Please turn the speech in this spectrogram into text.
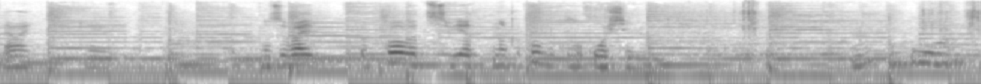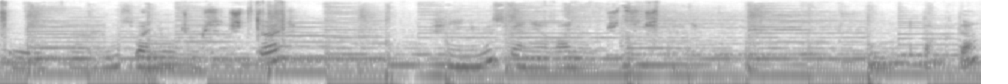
Давай. Называй какого цвета, на какую букву осень? О, правильно. Мы с Ваней учимся читать. Точнее, не мы с Ваней, а Ваня учится читать. Вот так, да? Ну,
